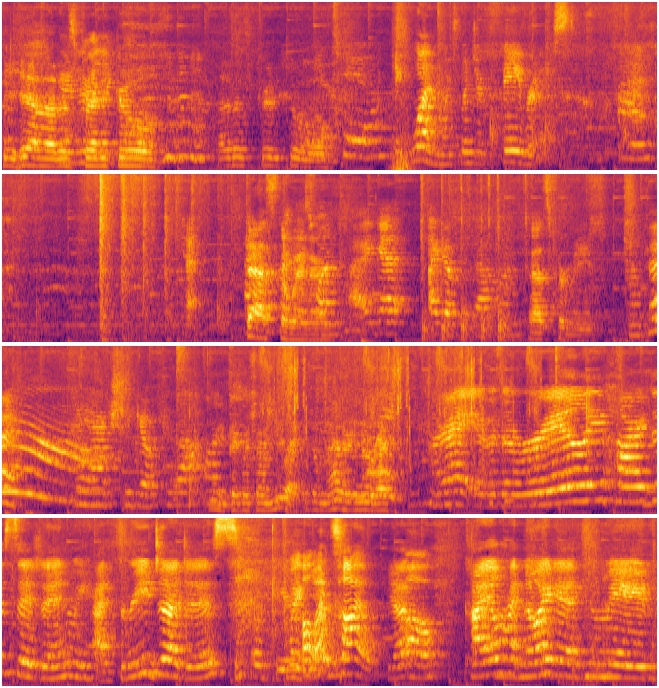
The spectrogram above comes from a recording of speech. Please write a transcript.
yeah, that is pretty cool. that is pretty cool. Pick one. Which one's your favoriteest? Okay. That's the winner. one, I get, I go for that one. That's for me. Okay. I actually go for that You one. can pick which one you like. It don't matter. No rush. All right. It was a really hard decision. We had three judges. Oh dear. Wait, oh, what? Kyle. Yep. Oh. Kyle had no idea who made,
